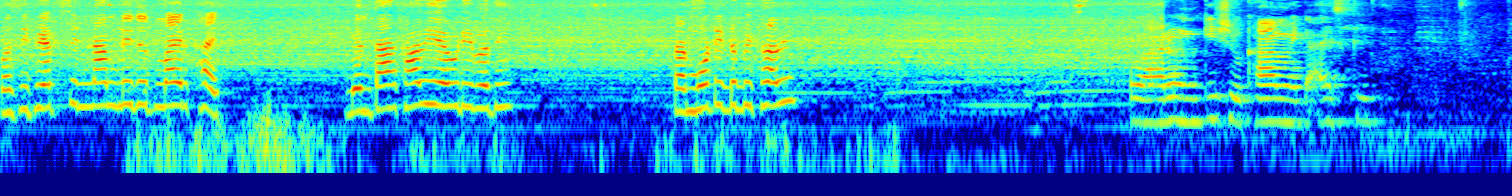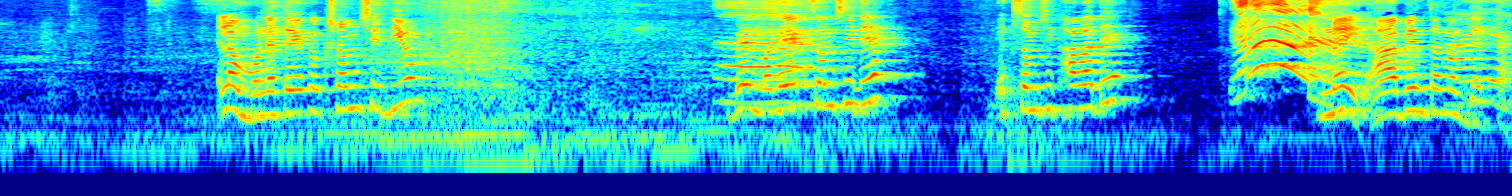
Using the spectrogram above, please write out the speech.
પછી ફેફસીનું નામ લીધું તો માર ખાય. બેન તાર ખાવી એવડી બધી? તાર મોટી ડબ્બી ખાવી? તો આરોન કીશું, ખાવા માંડ્યા આઈસ્ક્રીમ એટલે મને તો એક ચમચી દ્યો. બેન, મને એક ચમચી દે. એક ચમચી ખાવા દે. નહીં, આ બેન તો નથી દેતા.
